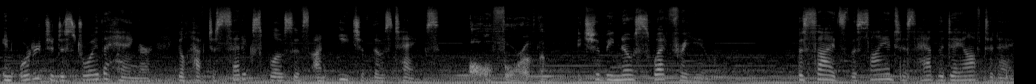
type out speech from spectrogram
In order to destroy the hangar, you'll have to set explosives on each of those tanks. All four of them? It should be no sweat for you. Besides, the scientists had the day off today.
